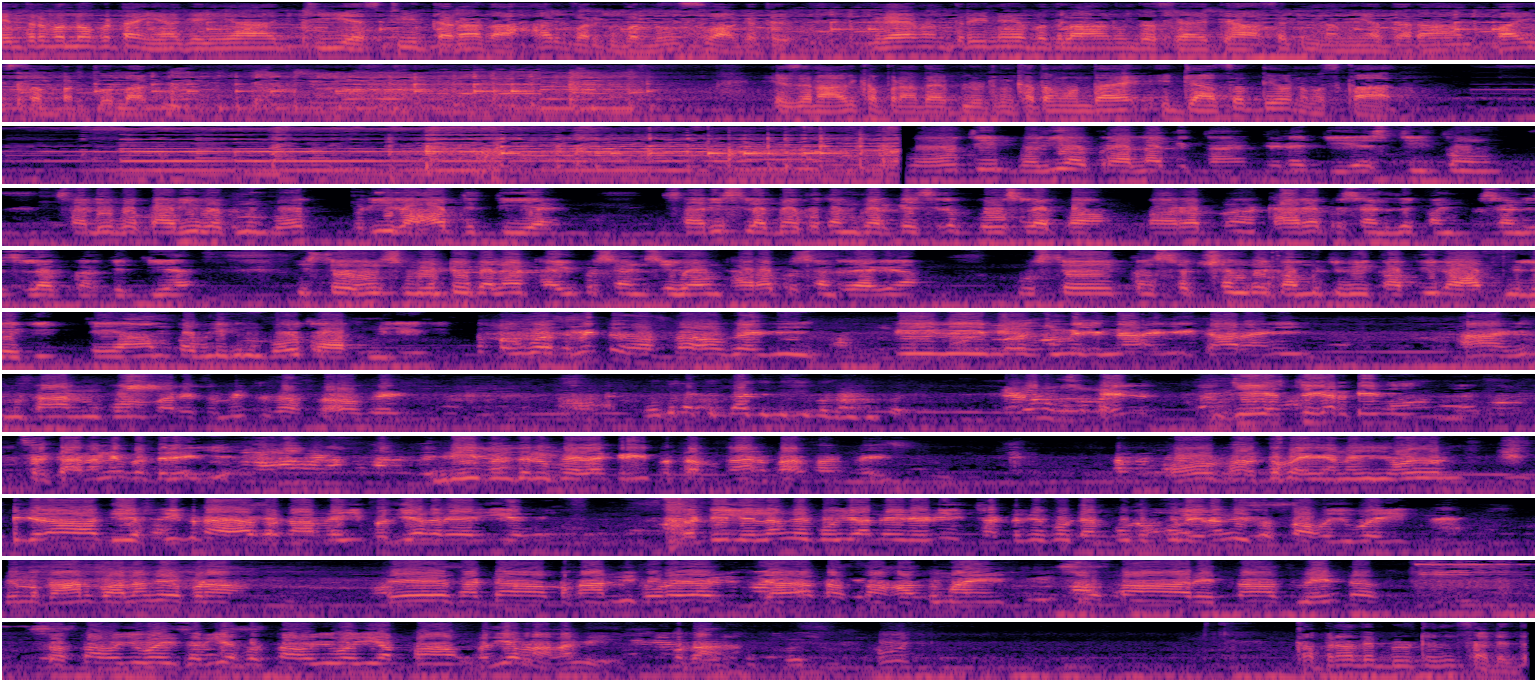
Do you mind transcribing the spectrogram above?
ਕੇਂਦਰ ਵੱਲੋਂ ਘਟਾਈਆਂ ਗਈਆਂ ਜੀਐਸਟੀ ਦਰਾਂ ਦਾ ਹਰ ਵਰਗ ਵੱਲੋਂ ਸਵਾਗਤ। ਗ੍ਰਹਿ ਮੰਤਰੀ ਨੇ ਬਦਲਾਅ ਨੂੰ ਦੱਸਿਆ ਇਤਿਹਾਸਕ ਨਵੀਆਂ ਦਰਾਂ 22 ਸਤੰਬਰ ਤੋਂ ਲਾਗੂ। ਇਸ ਨਾਲ ਖਬਰਾਂ ਦਾ ਬੁਲੇਟਿਨ ਖਤਮ ਹੁੰਦਾ ਹੈ। ਇਜਾਜ਼ਤ ਦਿਓ, ਨਮਸਕਾਰ। ਬਹੁਤ ਹੀ ਵਧੀਆ ਉਪਰਾਲਾ ਕੀਤਾ ਜਿਹੜਾ ਜੀਐਸਟੀ ਤੋਂ ਸਾਡੇ ਵਪਾਰੀ ਵਰਗ ਨੂੰ ਬਹੁਤ ਬੜੀ ਰਾਹਤ ਦਿੱਤੀ ਹੈ। ਸਾਰੀ ਸਲੈਬਾਂ ਖਤਮ ਕਰਕੇ ਸਿਰਫ ਦੋ ਸਲੈਬਾਂ 12 18% ਦੇ 5% ਦੀ ਸਲੈਬ ਕਰ ਦਿੱਤੀ ਹੈ। ਇਸ ਤੋਂ ਹੁਣ ਸਮਿੰਟ ਪਹਿਲਾਂ 28% ਸੀਗਾ ਹੁਣ 18% ਰਹਿ ਗਿਆ। ਉਸ ਤੇ ਕੰਸਟਰਕਸ਼ਨ ਦੇ ਕੰਮ 'ਚ ਵੀ ਕਾਫੀ ਰਾਹਤ ਮਿਲੇਗੀ ਤੇ ਆਮ ਪਬਲਿਕ ਨੂੰ ਬਹੁਤ ਰਾਹਤ ਮਿਲੇਗੀ। ਪਊਗਾ ਸਿਮੈਂਟ ਸਸਤਾ ਹੋ ਗਿਆ ਜੀ। ਟੀਵੀ ਮਸ਼ੀਨਾਂ ਜੀ ਕਾਰਾਂ ਜੀ ਹਾਂ ਜੀ ਮਕਾਨ ਮੁਕਾਨ ਬਾਰੇ ਸਿਮੈਂਟ ਸਸਤਾ ਹੋ ਗਿਆ ਜੀ। ਉਹਦੇ ਨਾਲ ਕਿੱਦਾਂ ਜ਼ਿੰਦਗੀ ਬਦਲਦੀ ਪਈ ਜੀਐਸਟੀ ਕਰਕੇ ਜੀ ਸਰਕਾਰਾਂ ਨੇ ਬਦਲੇ ਜੀ ਗਰੀਬ ਬੰਦੇ ਨੂੰ ਫਾਇਦਾ ਗਰੀਬ ਬੰਦਾ ਮਕਾਨ ਪਾ ਸਕਦਾ ਜੀ ਹੋਰ ਫ਼ਰਕ ਪੈ ਜਾਣਾ ਜੀ ਹੁਣ ਜਿਹੜਾ ਜੀਐਸਟੀ ਘਟਾਇਆ ਸਰਕਾਰ ਨੇ ਜੀ, ਵਧੀਆ ਕਰਿਆ ਜੀ ਇਹ। ਗੱਡੀ ਲੈ ਲਾਂਗੇ, ਕੋਈ ਆ ਰੇੜੀ ਛੱਡ ਕੇ ਕੋਈ ਟੈਂਪੂ ਟੁੱਪੂ ਲੈ ਲਾਂਗੇ, ਸਸਤਾ ਹੋ ਜਾਊਗਾ ਜੀ। ਤੇ ਮਕਾਨ ਪਾ ਲਾਂਗੇ ਆਪਣਾ। ਤੇ ਸਾਡਾ ਮਕਾਨ ਵੀ ਥੋੜਾ ਜਿਹਾ ਜ਼ਿਆਦਾ ਸਸਤਾ, ਹੱਥਮਾਏ, ਸਸਤਾ ਰੇਤਾ, ਸਮਿੰਟ, ਸਸਤਾ ਹੋ ਜਾਊਗਾ ਜੀ, ਸਰੀਆ ਸਸਤਾ ਹੋ ਜਾਊਗਾ ਜੀ, ਆਪਾਂ ਵਧੀਆ ਬਣਾ ਲਾਂਗੇ ਮਕਾਨ। ਖਬਰਾਂ ਦੇ ਬੁਲੇਟਿਨ ਸਾਡੇ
